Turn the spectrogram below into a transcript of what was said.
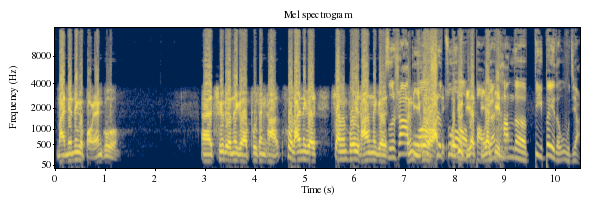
买的那个保元锅，呃，吃的那个普参汤，后来那个。厦门博医堂那个紫砂锅是做保元汤的必备的物件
